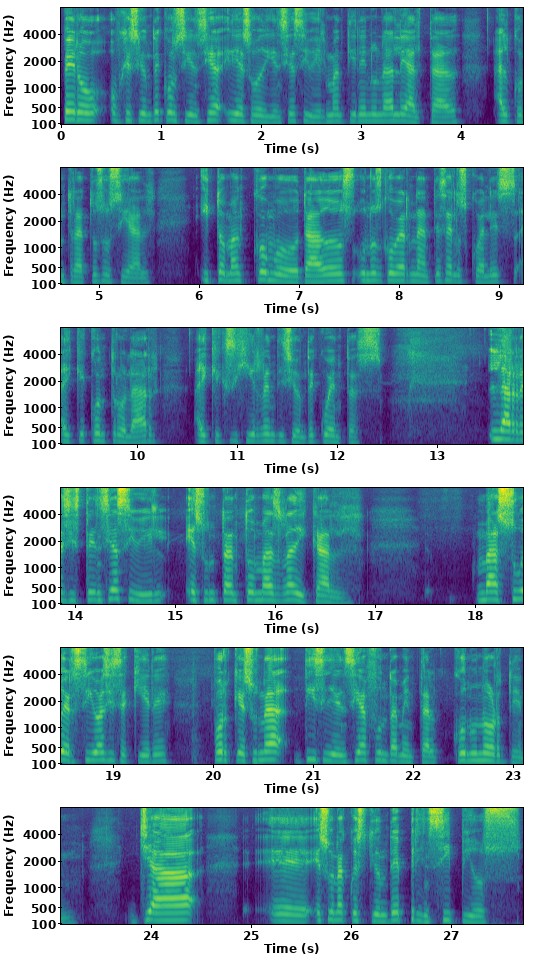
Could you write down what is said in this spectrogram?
Pero objeción de conciencia y desobediencia civil mantienen una lealtad al contrato social y toman como dados unos gobernantes a los cuales hay que controlar, hay que exigir rendición de cuentas. La resistencia civil es un tanto más radical, más subversiva si se quiere, porque es una disidencia fundamental con un orden. Ya eh, es una cuestión de principios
